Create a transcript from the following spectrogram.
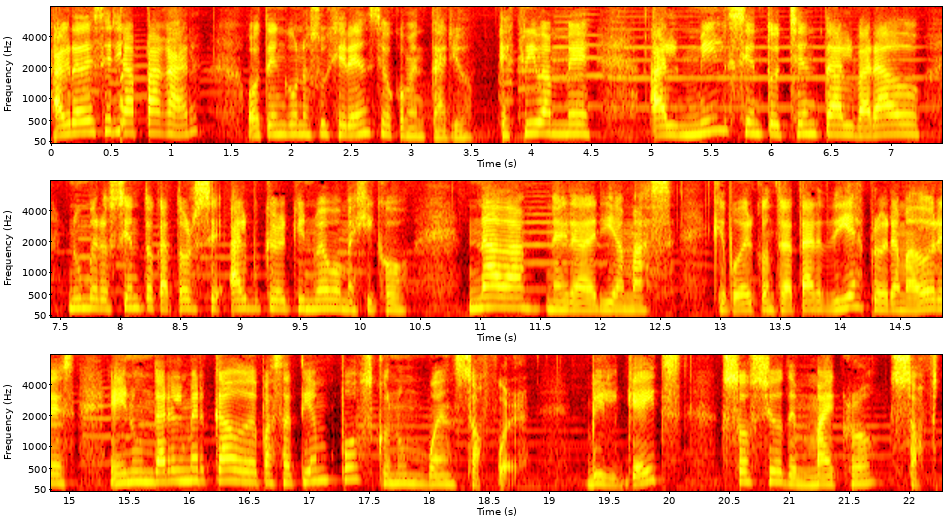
Agradecería pagar o tenga una sugerencia o comentario. Escríbanme al 1180 Alvarado, número 114 Albuquerque, Nuevo México. Nada me agradaría más que poder contratar 10 programadores e inundar el mercado de pasatiempos con un buen software. Bill Gates, socio de Microsoft.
